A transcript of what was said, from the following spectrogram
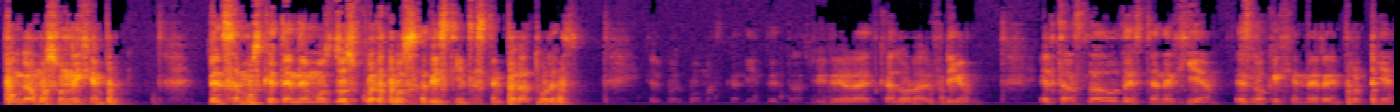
Pongamos un ejemplo. Pensamos que tenemos dos cuerpos a distintas temperaturas. El cuerpo más caliente transferirá el calor al frío. El traslado de esta energía es lo que genera entropía.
